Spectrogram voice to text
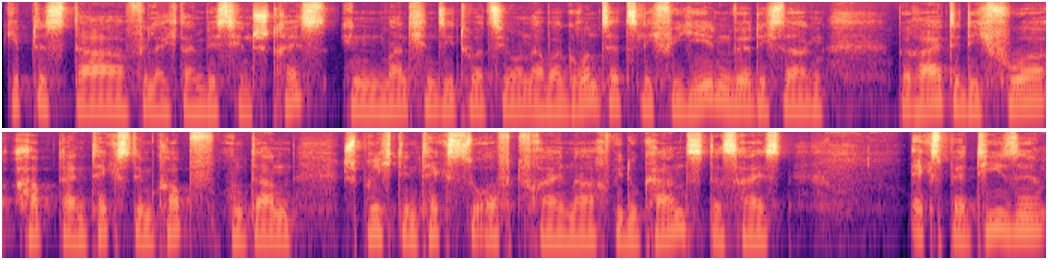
gibt es da vielleicht ein bisschen Stress in manchen Situationen. Aber grundsätzlich für jeden würde ich sagen, bereite dich vor, hab deinen Text im Kopf und dann sprich den Text so oft frei nach, wie du kannst. Das heißt, Expertise,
